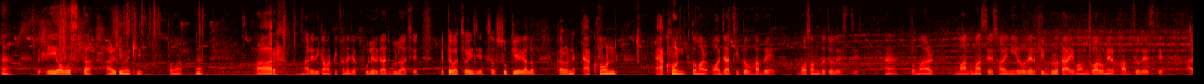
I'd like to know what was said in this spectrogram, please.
হ্যাঁ তো এই অবস্থা আলটিমেটলি তোমার হ্যাঁ? আর আর এদিকে আমার পিছনে যে ফুলের গাছগুলো আছে, দেখতে পাচ্ছ এই যে সব শুকিয়ে গেল। কারণ এখন এখন তোমার অযাচিতভাবে বসন্ত চলে এসছে হ্যাঁ? তোমার মাঘ মাস শেষ হয়নি, রোদের তীব্রতা এবং গরমের ভাব চলে এসছে। আর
